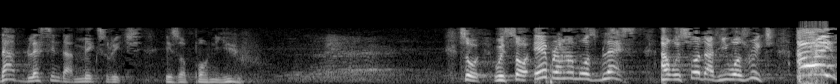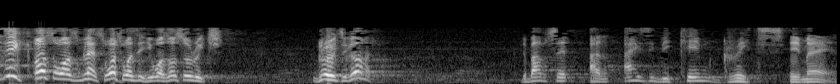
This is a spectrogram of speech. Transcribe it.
that blessing that makes rich, is upon you. So we saw Abraham was blessed and we saw that he was rich. Isaac also was blessed. What was he? He was also rich. Glory to God. The Bible said, and Isaac became great. Amen.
